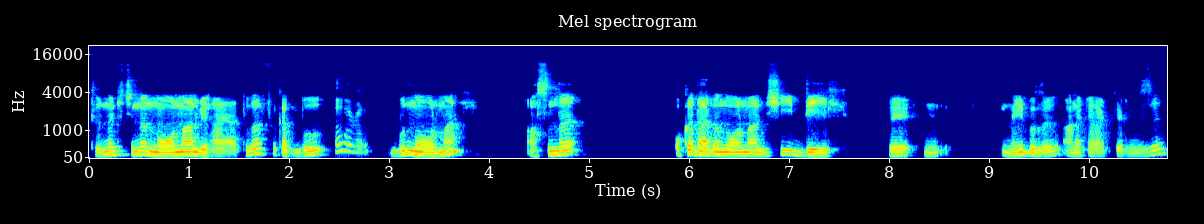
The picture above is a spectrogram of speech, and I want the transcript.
tırnak içinde normal bir hayatı var. Fakat bu Evet. bu normal aslında o kadar da normal bir şey değil. Ve Mabel'ı, ana karakterimizi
